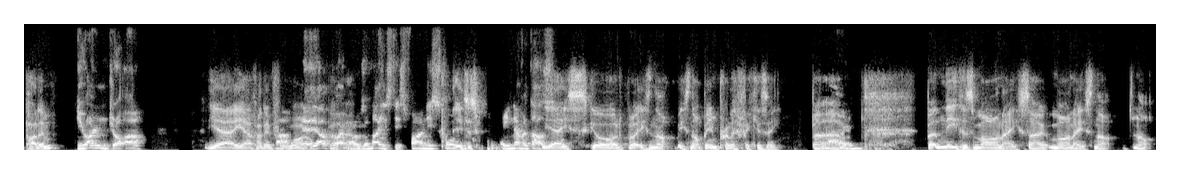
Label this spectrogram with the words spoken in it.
Pardon? You own Jota? Yeah, yeah, I've had him for oh, a while. Yeah, I've got him. Um, I was amazed. He's finally scored. He just he never does. Yeah, he scored, but he's not he's not being prolific, is he? But no. um, but neither's Mane. So Mane's not not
